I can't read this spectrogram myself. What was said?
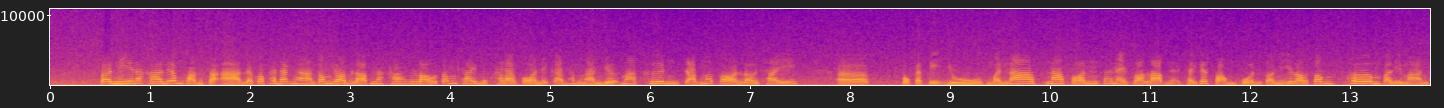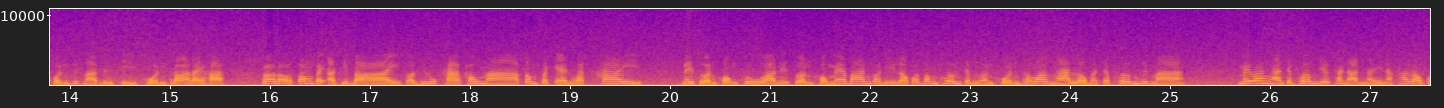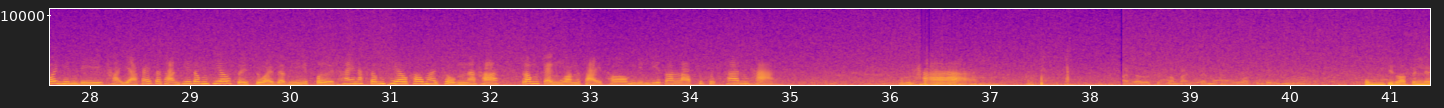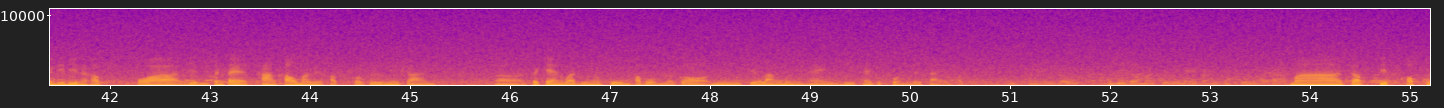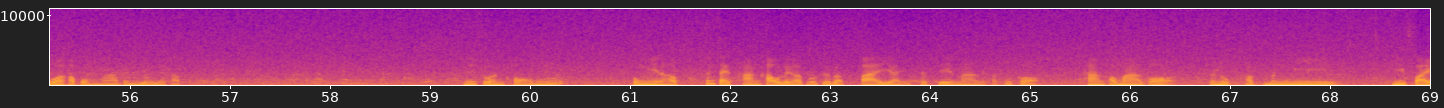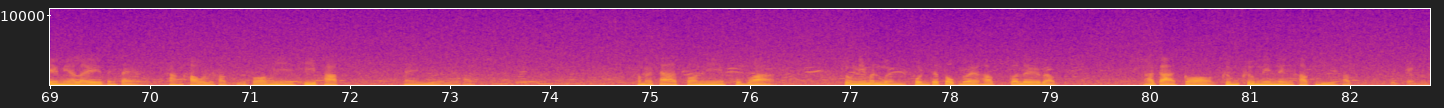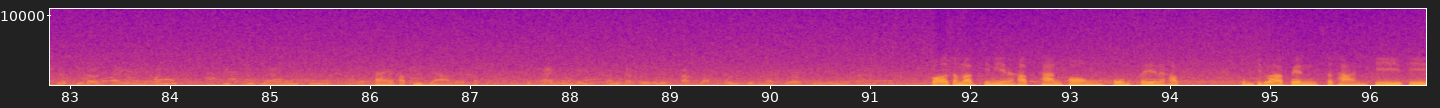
ตอนนี้นะคะเรื่องความสะอาดแล้วก็พนักงานต้องยอมรับนะคะ เราต้องใช้บุคลากรในการทำงานเยอะมากขึ้น จากเมื่อก่อนเราใช้เอ่อปกติอยู่เหมือนหน้าหน้าฟรอนต์แผนกต้อนรับเนี่ยใช้แค่สองคน ตอนนี้เราต้องเพิ่มปริมาณคนขึ้นมาเป็นสี่คน เพราะอะไรคะ เพราะเราต้องไปอธิบายตอนที่ลูกค้าเข้ามา ต้องสแกนวัดไข้ ในส่วนของครัว ในส่วนของแม่บ้านก็ดี เราก็ต้องเพิ่มจำนวนคน เพราะว่างานเรามันจะเพิ่มขึ้นมา ไม่ว่างานจะเพิ่มเยอะขนาดไหนนะคะ เราก็ยินดีค่ะอยากให้สถานที่ท่องเที่ยวสวยๆแบบนี้เปิดให้นักท่องเที่ยวเข้ามาชมนะคะล่องแก่งวังสายทอง ยินดีต้อนรับทุกๆท่านค่ะขอบคุณค่ะเรารู้สึกลำบากใจไหมครับหรือว่าเป็นเรื่องดีผมคิดว่าเป็นเรื่องที่ดีนะครับ เพราะว่าเห็นตั้งแต่ทางเข้ามาเลยครับ ก็คือมีการเอ่อ สแกนวัดอุณหภูมิครับผม แล้วก็มีเจลล้างมือให้ดีดให้ทุกคนได้ใช้ครับโอเคแล้ววันนี้เรามาเที่ยวยังไงบ้างกี่คนครับมากับทริปครอบครัวครับผมมากันเยอะเลยครับ ในส่วนของตรงนี้นะครับ ตั้งแต่ทางเข้าเลยครับ ก็คือแบบป้ายใหญ่ชัดเจนมากเลยครับ แล้วก็ทางเข้ามาก็สนุกครับ มันมีมีไฟมีอะไรตั้งแต่ทางเข้าเลยครับ แล้วก็มีที่พักให้เยอะเลยครับ ธรรมชาติตอนนี้ผมว่าช่วงนี้มันเหมือนฝนจะตกด้วยครับ ก็เลยแบบอากาศก็ครึมๆนิดนึงครับดีครับ เป็นการท่องเที่ยวที่เราใช้ในวันหยุดหยุดหยุดยาวนี้ใช่ไหมครับใช่ครับหยุดยาวเลยครับสุดท้ายนี้เห็นทางจากเลยจะฝากบอกคนอื่นมาเที่ยวที่นี่ยังไงบ้างก็สำหรับที่นี่นะครับทานทองโฮมสเตย์นะครับ ผมคิดว่าเป็นสถานที่ที่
